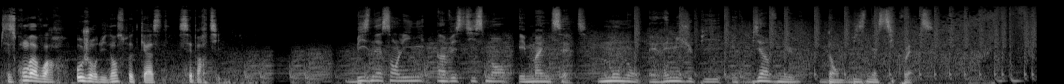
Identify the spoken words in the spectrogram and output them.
c'est ce qu'on va voir aujourd'hui dans ce podcast. C'est parti. Business en ligne, investissement et mindset. Mon nom est Rémi Jupy et bienvenue dans Business Secrets.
